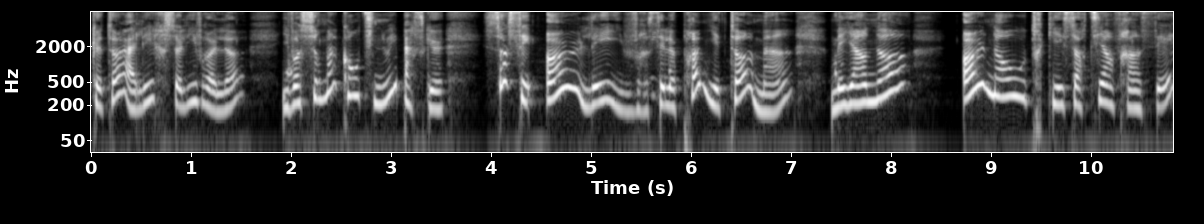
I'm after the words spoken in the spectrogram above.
que tu as à lire ce livre-là, il va sûrement continuer parce que ça, c'est un livre. C'est le premier tome, hein? Mais il y en a un autre qui est sorti en français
